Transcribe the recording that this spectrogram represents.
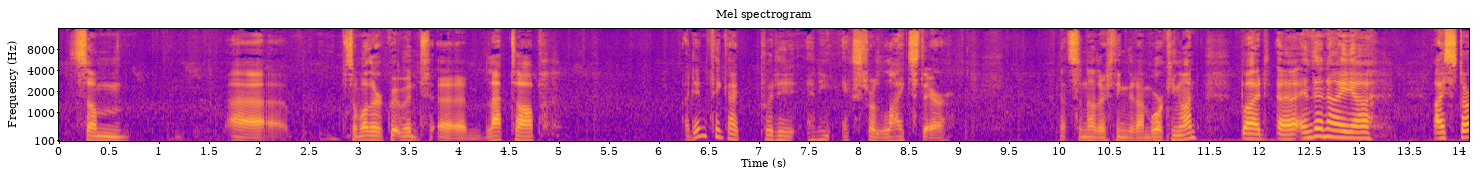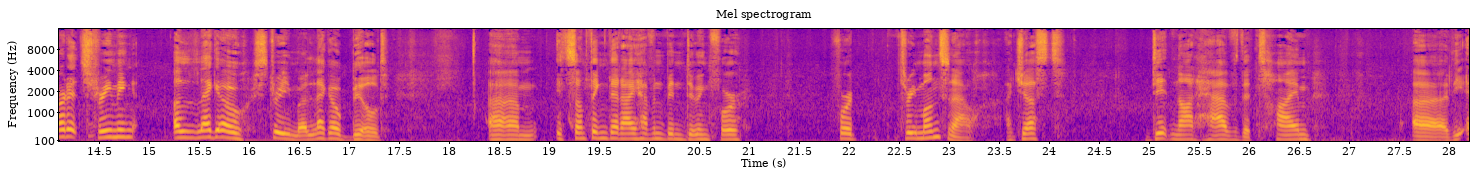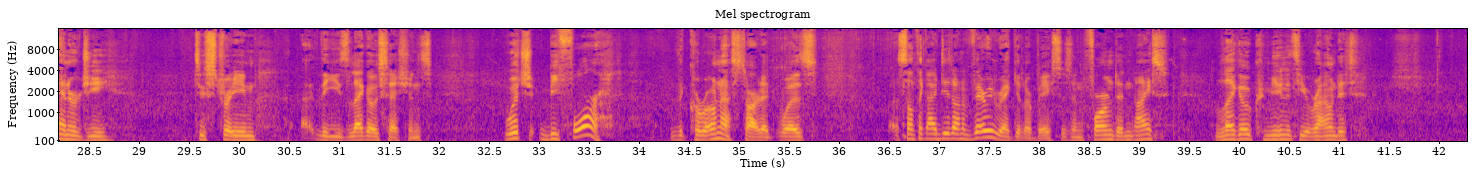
some uh, some other equipment, um, laptop. I didn't think I put any extra lights there. That's another thing that I'm working on. But uh, and then I uh, I started streaming a Lego stream, a Lego build. Um, it's something that I haven't been doing for for three months now. I just did not have the time, uh, the energy to stream uh, these Lego sessions which before the corona started was something I did on a very regular basis and formed a nice Lego community around it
